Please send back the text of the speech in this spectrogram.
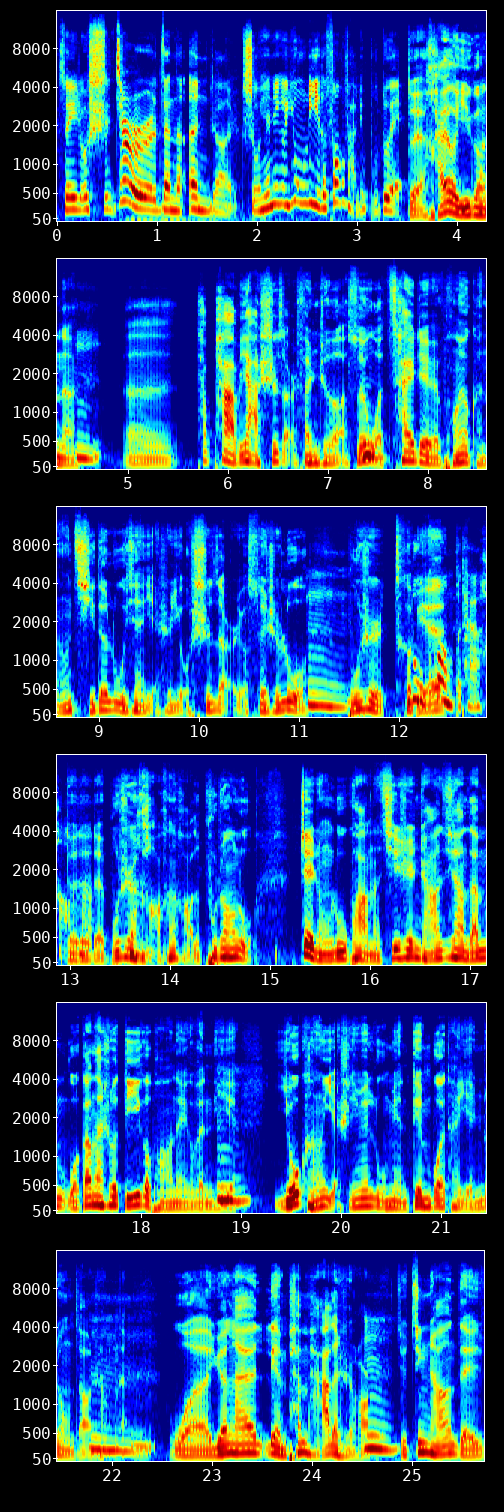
所以就使劲儿在那摁着。首先这个用力的方法就不对。对，还有一个呢，嗯呃。他怕压石子儿翻车，所以我猜这位朋友可能骑的路线也是有石子儿、有碎石路，嗯，不是特别路况不太好。对对对，不是好很好的铺装路。这种路况呢，骑时间长，就像咱们我刚才说第一个朋友那个问题，有可能也是因为路面颠簸太严重造成的。我原来练攀爬的时候，就经常得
